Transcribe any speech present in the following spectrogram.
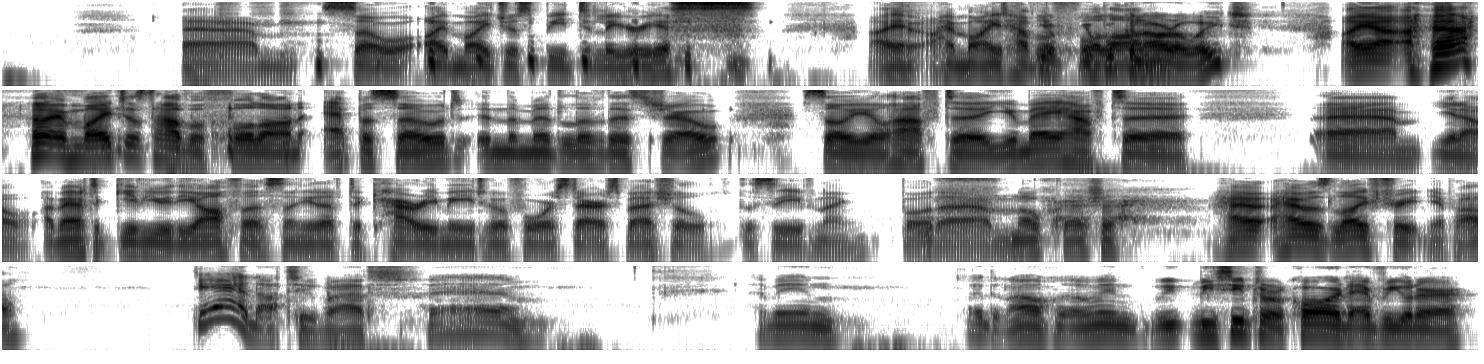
Um so I might just be delirious. I I might have You're, a full on ROH? I uh, I might just have a full on episode in the middle of this show, so you'll have to you may have to, um, you know, I may have to give you the office, and you'll have to carry me to a four star special this evening. But um, No pressure. how how is life treating you, pal? Yeah, not too bad. Um, I mean, I don't know. I mean, we, we seem to record every other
